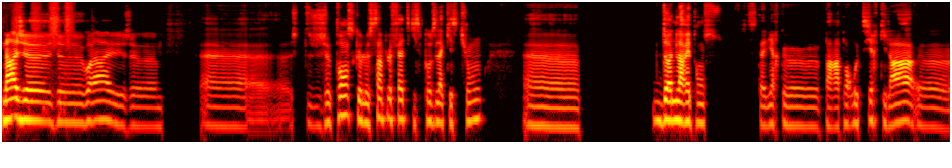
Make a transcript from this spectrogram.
Non, je, je, voilà, euh, je, je pense que le simple fait qu'il se pose la question euh, donne la réponse. C'est-à-dire que par rapport au tir qu'il a, euh,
